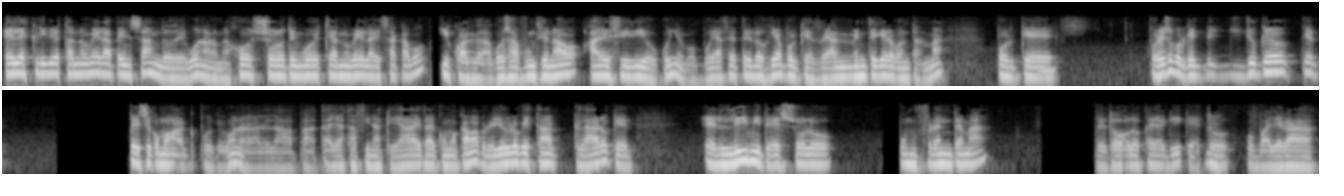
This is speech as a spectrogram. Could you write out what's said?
él escribió esta novela pensando de, bueno, a lo mejor solo tengo esta novela y se acabó. Y cuando la cosa ha funcionado, ha decidido, coño, pues voy a hacer trilogía porque realmente quiero contar más. Porque, por eso, porque yo creo que pese como a- porque bueno la, la batalla está fina que hay tal como cama pero yo creo que está claro que el límite es solo un frente más de todos los que hay aquí que esto pues, va a llegar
